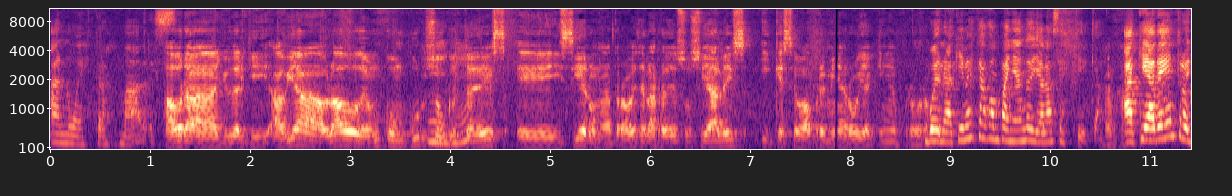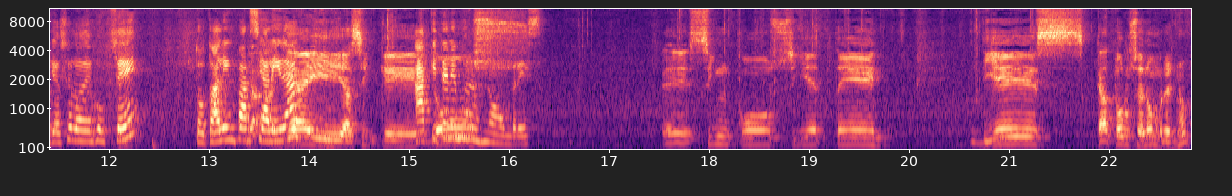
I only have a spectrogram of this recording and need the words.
a nuestras madres. Ahora, Yudelki, había hablado de un concurso que ustedes eh, hicieron a través de las redes sociales y que se va a premiar hoy aquí en el programa. Bueno, aquí me está acompañando ya la cestica. Aquí adentro yo se lo dejo a usted, total Aquí imparcialidad. hay, así que... Aquí tenemos los dos, nombres. 5, 7, 10, 14 nombres, ¿no?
